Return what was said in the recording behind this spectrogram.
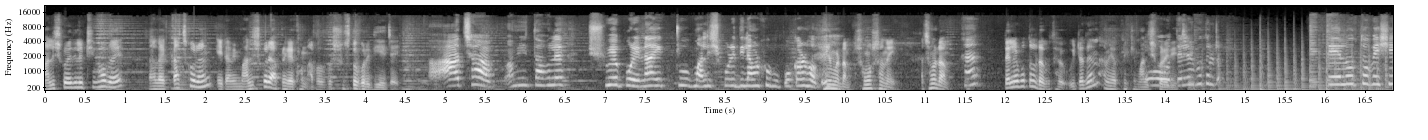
মালিশ করে দিলে ঠিক হবে তাহলে এক কাজ করেন এটা আমি মালিশ করে আপনাকে এখন আপাতত সুস্থ করে দিয়ে যাই। আচ্ছা আমি তাহলে শুয়ে পড়ি না একটু মালিশ করে দিলে আমার খুব উপকার হবে। হ্যাঁ ম্যাডাম সমস্যা নেই। আচ্ছা ম্যাডাম হ্যাঁ? তেলের বোতলটা কোথায়? ওইটা দেন আমি আপনাকে মালিশ করে দিচ্ছি। তেলের বোতলটা তেলও তো বেশি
